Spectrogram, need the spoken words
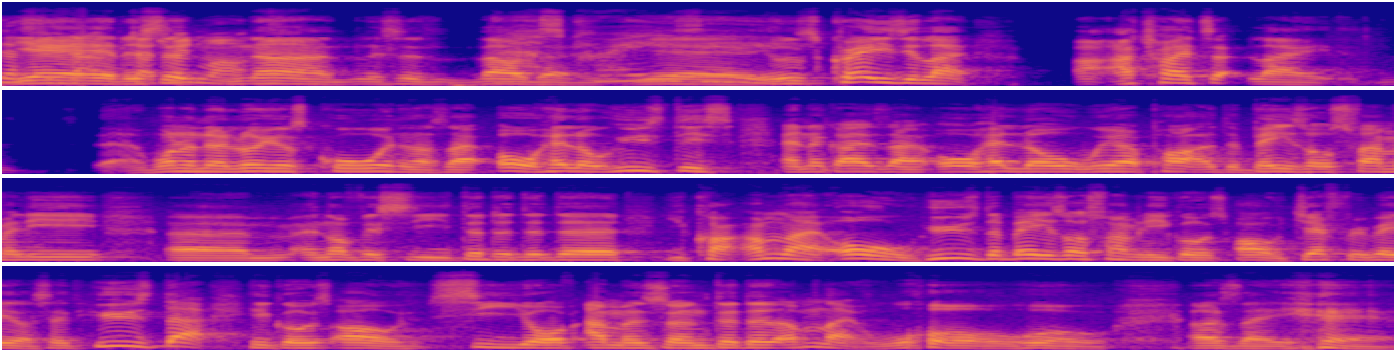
yeah, that, that trademark. nah, said allow That's that. crazy. Yeah, it was crazy. Like I, I tried to like. One of the lawyers called and I was like, "Oh, hello, who's this?" And the guy's like, "Oh, hello, we're a part of the Bezos family, um, and obviously, da da da da. You can't." I'm like, "Oh, who's the Bezos family?" He goes, "Oh, Jeffrey Bezos." I said, "Who's that?" He goes, "Oh, CEO of Amazon." Da, da. I'm like, "Whoa, whoa!" I was like, "Yeah."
